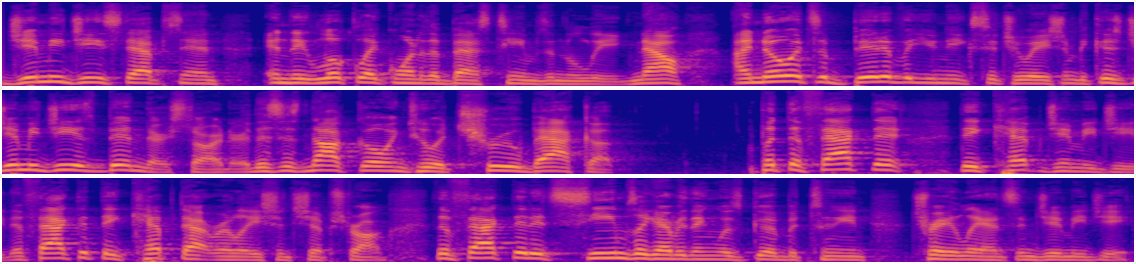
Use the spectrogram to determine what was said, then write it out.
Jimmy G steps in, and they look like one of the best teams in the league. Now, I know it's a bit of a unique situation because Jimmy G has been their starter. This is not going to a true backup. But the fact that they kept Jimmy G, the fact that they kept that relationship strong, the fact that it seems like everything was good between Trey Lance and Jimmy G,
